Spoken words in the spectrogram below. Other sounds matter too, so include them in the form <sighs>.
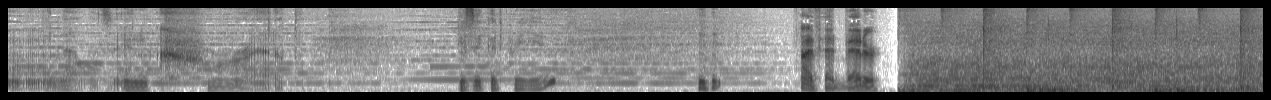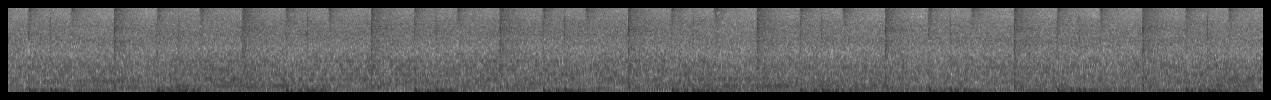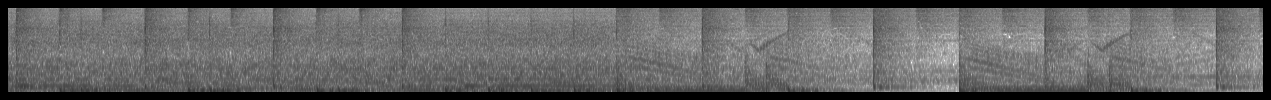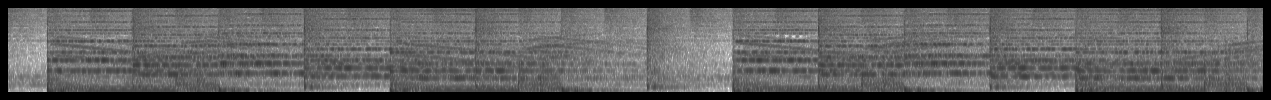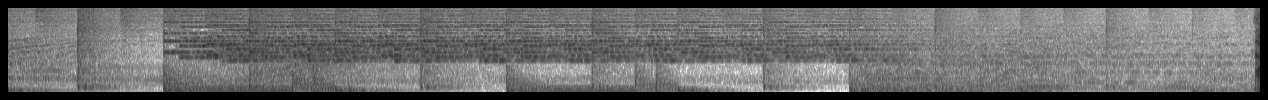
Mm, that was incredible. Was it good for you? <laughs> I've had better.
